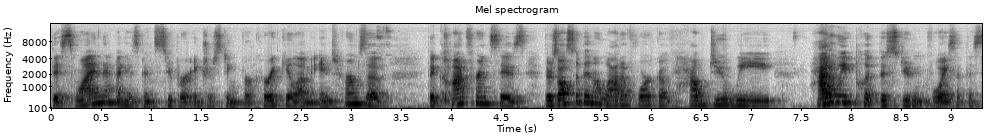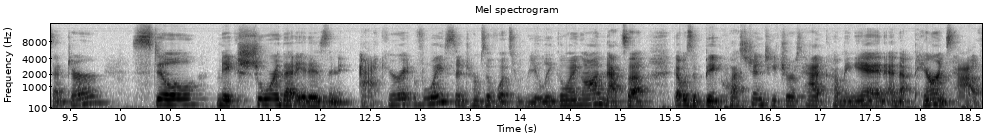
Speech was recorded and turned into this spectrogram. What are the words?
this one and has been super interesting for curriculum. In terms of the conferences, there's also been a lot of work of how do we how do we put the student voice at the center still make sure that it is an accurate voice in terms of what's really going on that's a that was a big question teachers had coming in and that parents have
